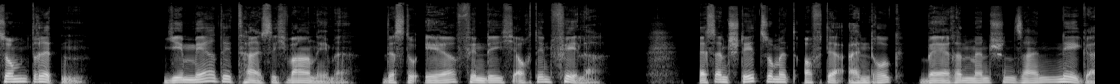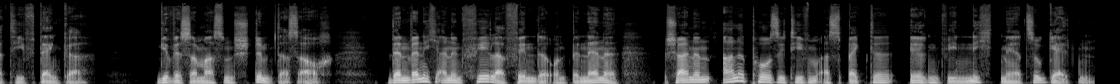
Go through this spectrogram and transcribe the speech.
Zum Dritten. Je mehr Details ich wahrnehme, desto eher finde ich auch den Fehler. Es entsteht somit oft der Eindruck, Bärenmenschen seien Negativdenker. Gewissermaßen stimmt das auch, denn wenn ich einen Fehler finde und benenne, scheinen alle positiven Aspekte irgendwie nicht mehr zu gelten,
